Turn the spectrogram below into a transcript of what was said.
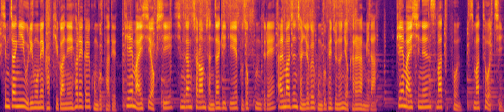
심장이 우리 몸의 각 기관에 혈액을 공급하듯 PMIC 역시 심장처럼 전자기기의 부속품들에 알맞은 전력을 공급해주는 역할을 합니다. PMIC는 스마트폰, 스마트워치,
